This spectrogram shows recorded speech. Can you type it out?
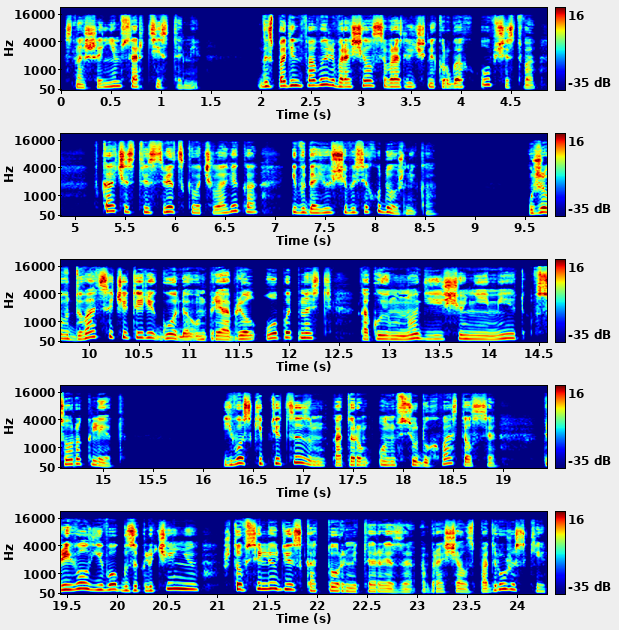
сношениям с артистами. Господин Фавель вращался в различных кругах общества в качестве светского человека и выдающегося художника. Уже в 24 года он приобрел опытность, какую многие еще не имеют в 40 лет — его скептицизм, которым он всюду хвастался, привел его к заключению, что все люди, с которыми Тереза обращалась по-дружески,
